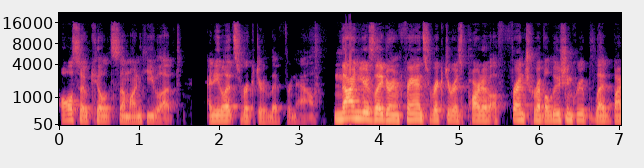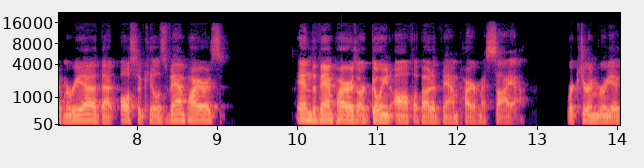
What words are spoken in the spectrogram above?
also killed someone he loved. And he lets Richter live for now. Nine years later in France, Richter is part of a French revolution group led by Maria that also kills vampires. And the vampires are going off about a vampire messiah. Richter and Maria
